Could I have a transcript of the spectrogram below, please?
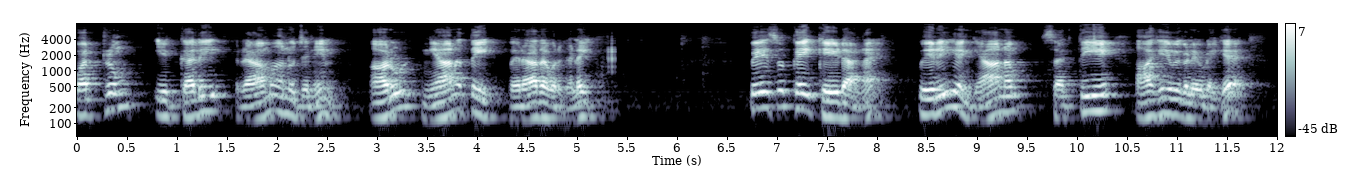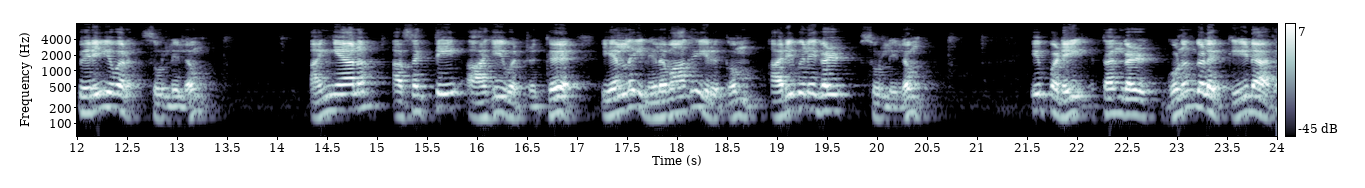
பற்றும் இக்கலி ராமானுஜனின் அருள் ஞானத்தை பெறாதவர்களை பேசுக்கை கேடான பெரிய ஞானம் சக்தி ஆகியவைகளுடைய பெரியவர் சொல்லிலும் அஞ்ஞானம் அசக்தி ஆகியவற்றுக்கு எல்லை நிலமாக இருக்கும் அறிவிலிகள் சொல்லிலும். இப்படி தங்கள் குணங்களுக்கு ஈடாக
